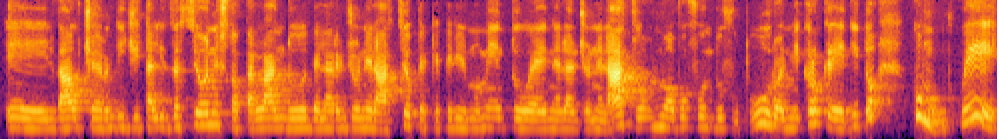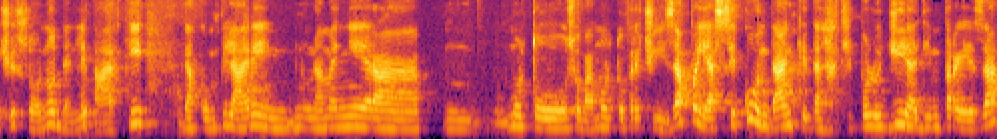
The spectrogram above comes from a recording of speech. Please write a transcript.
eh, il voucher digitalizzazione, sto parlando della Regione Lazio perché per il momento è nella Regione Lazio, il nuovo fondo futuro, il microcredito, comunque ci sono delle parti da compilare in, in una maniera molto, insomma, molto precisa. Poi a seconda anche dalla tipologia di impresa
